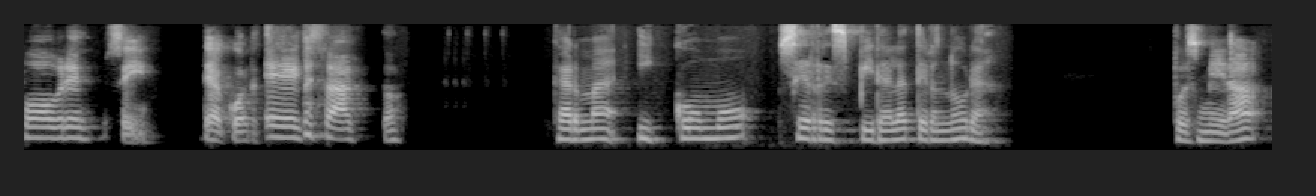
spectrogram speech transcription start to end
Pobre, sí, de acuerdo. Exacto. Karma, ¿y cómo se respira la ternura? Pues mira,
